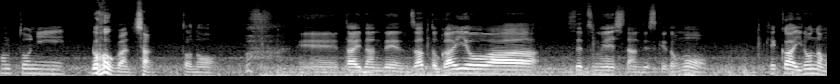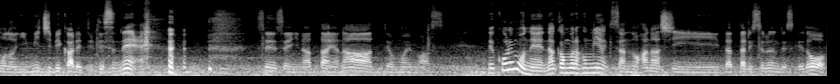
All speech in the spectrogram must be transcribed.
本当に ローガンちゃんとのえー、対談でざっと概要は説明したんですけども結果いろんなものに導かれてですね 先生になったんやなって思います。でこれもね中村文明さんの話だったりするんですけど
